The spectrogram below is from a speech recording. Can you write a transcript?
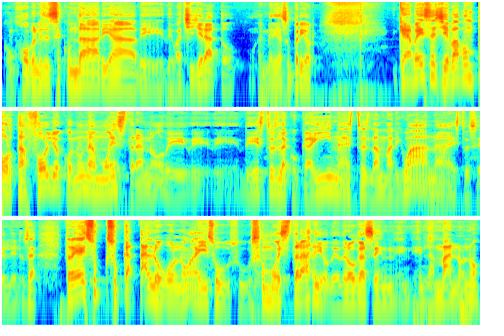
con jóvenes de secundaria, de, bachillerato, de media superior, que a veces llevaba un portafolio con una muestra, ¿no? De, de, esto es la cocaína, esto es la marihuana, esto es el... O sea, traía ahí su, catálogo, ¿no? Ahí su, su, muestrario de drogas en, en la mano, ¿no?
